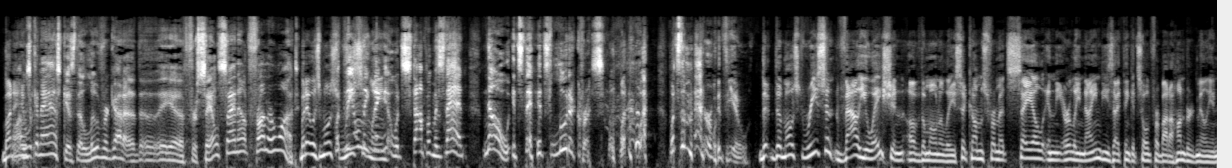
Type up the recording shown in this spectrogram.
But Well, I was going to ask: Is the Louvre got a the, the uh, for sale sign out front or what? but it was most But the only thing that would stop him is that. No, it's that it's ludicrous. what, what, what's the matter with you? The, the most recent valuation of the Mona Lisa comes from its sale in the early 90s. I think it sold for about $100 million.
